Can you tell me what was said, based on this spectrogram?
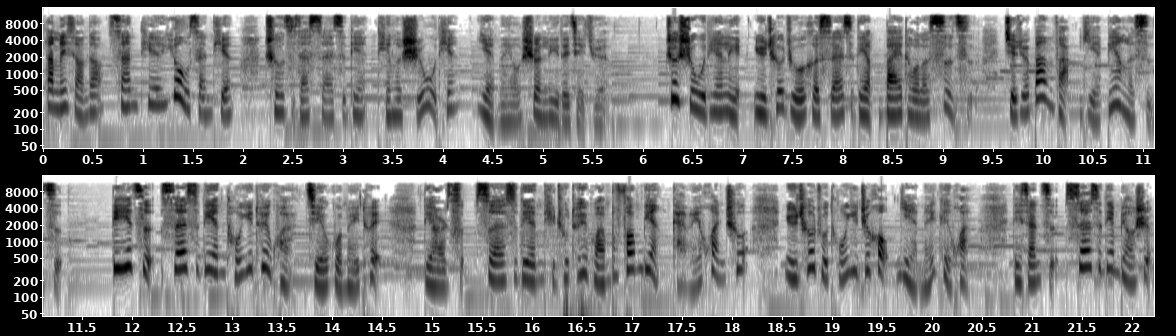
但没想到三天又三天，车子在 4S 店停了十五天，也没有顺利的解决。这十五天里，女车主和 4S 店 battle 了四次，解决办法也变了四次。第一次，4S 店同意退款，结果没退；第二次，4S 店提出退款不方便，改为换车，女车主同意之后也没给换；第三次，4S 店表示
